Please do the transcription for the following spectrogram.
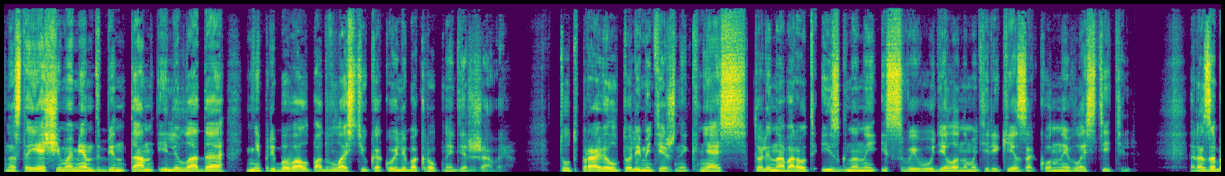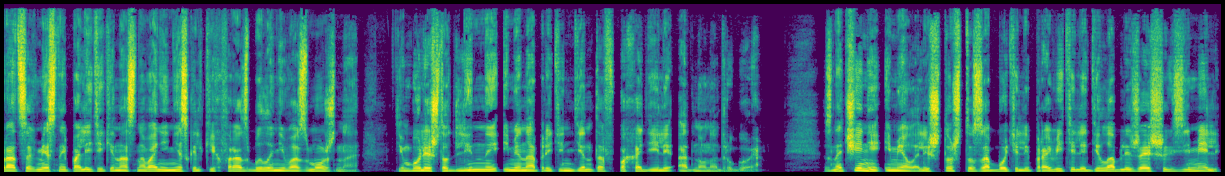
В настоящий момент Бинтан или Лада не пребывал под властью какой-либо крупной державы. Тут правил то ли мятежный князь, то ли наоборот изгнанный из своего дела на материке законный властитель. Разобраться в местной политике на основании нескольких фраз было невозможно, тем более что длинные имена претендентов походили одно на другое. Значение имело лишь то, что заботили правителя дела ближайших земель,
